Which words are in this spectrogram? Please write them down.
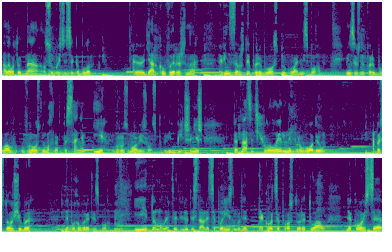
Але от одна особистість, яка була е, ярко виражена, він завжди перебував в спілкуванні з Богом. Він завжди перебував в роздумах над писанням і в розмові з Господом. Він більше ніж 15 хвилин не проводив без того, щоб не поговорити з Богом. І до молитви люди ставляться по-різному. Для декого це просто ритуал, для когось це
